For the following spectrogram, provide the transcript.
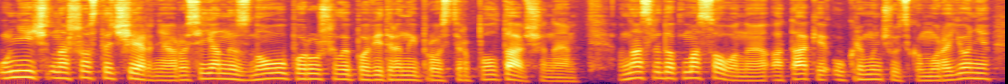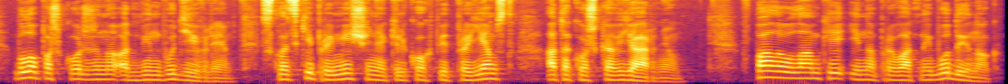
У ніч на 6 червня росіяни знову порушили повітряний простір Полтавщини. Внаслідок масованої атаки у Кременчуцькому районі було пошкоджено адмінбудівлі, складські приміщення кількох підприємств, а також кав'ярню. Впали уламки і на приватний будинок.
